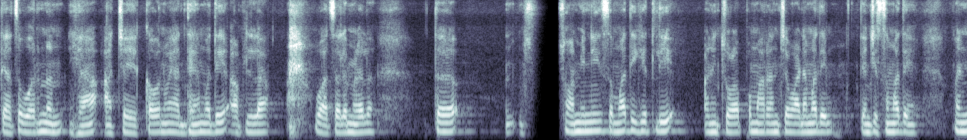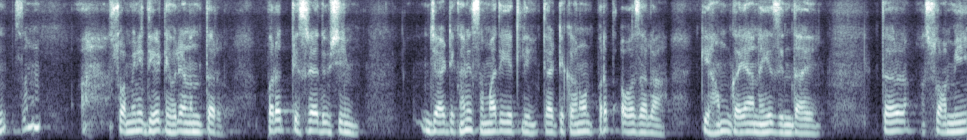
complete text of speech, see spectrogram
त्याचं वर्णन ह्या आजच्या एकावन्नव्या अध्यायामध्ये आपल्याला वाचायला मिळालं. तर स्वामींनी समाधी घेतली आणि चोळाप्पा महाराजांच्या वाड्यामध्ये त्यांची समाधी पण सम स्वामींनी ध्येय ठेवल्यानंतर परत तिसऱ्या दिवशी ज्या ठिकाणी समाधी घेतली त्या ठिकाणाहून परत आवाज आला की हम गया नाही जिंदा आहे तर स्वामी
